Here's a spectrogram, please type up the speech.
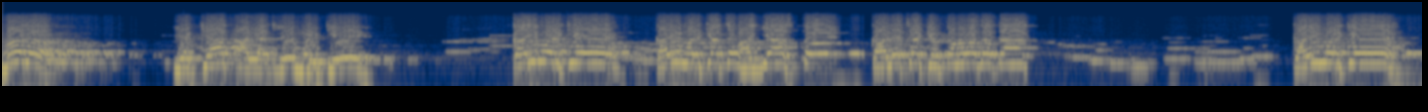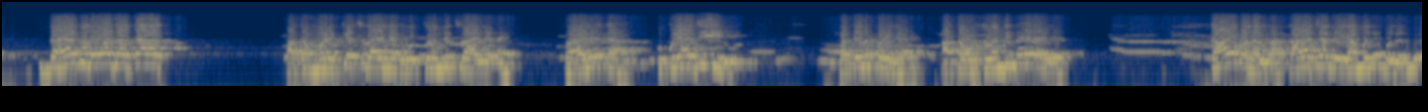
मग एकाच आल्यातले मडके काही मडके काही मडक्याचं भाग्य असतं काल्याच्या कीर्तनाला जातात. काही मडके दह्या दुधाला जातात. आता मडकेच राहिले नाहीत राहिले नाही राहिले का? कुकड्याजी होत्या ना पहिल्या आता उतरंदी नाही राहिले. काळ बदलला काळाच्या वेगामध्ये बदललं.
